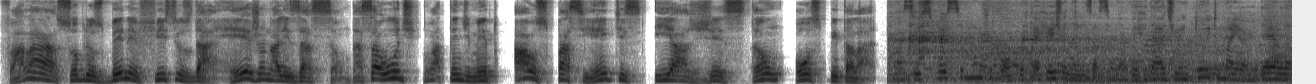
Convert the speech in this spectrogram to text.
fala sobre os benefícios da regionalização da saúde no atendimento aos pacientes e à gestão hospitalar. Nossa, isso vai ser muito bom, porque a regionalização, na verdade, o intuito maior dela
